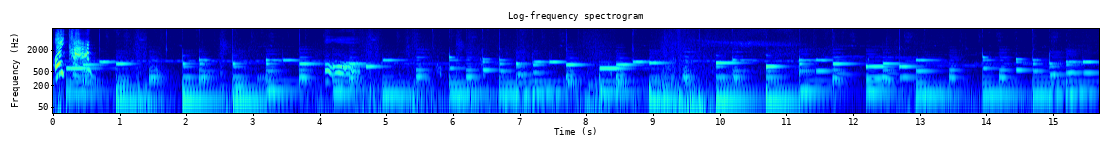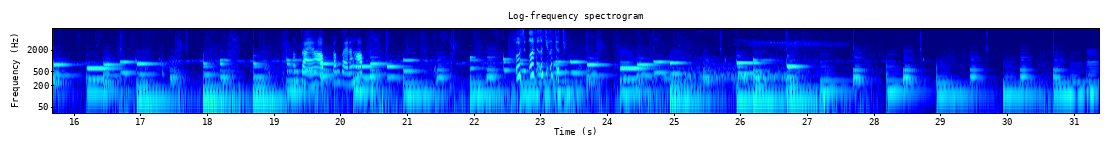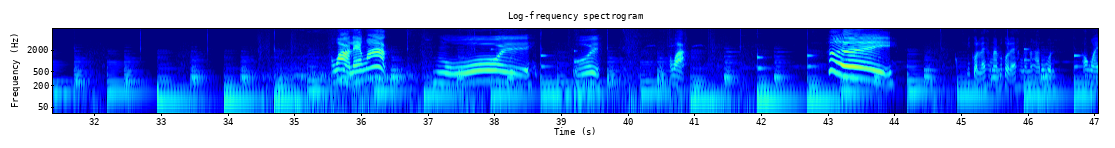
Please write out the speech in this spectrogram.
โอ๊ยค้าง โอ้โอตั้งใจนะครับ ตั้งใจนะครับเอยเอยเอย ราะว่าแรงมากโอ้ยเอาว่ะเฮ้ยไม่กดอะไรทั้งนั้นไม่กดอะไรทั้งนั้นนะคะทุกคนท่องไว้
